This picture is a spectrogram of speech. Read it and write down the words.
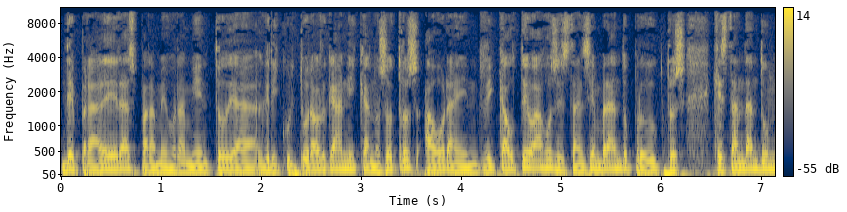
de praderas, para mejoramiento de agricultura orgánica. Nosotros ahora en Ricaute Bajo se están sembrando productos que están dando un,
